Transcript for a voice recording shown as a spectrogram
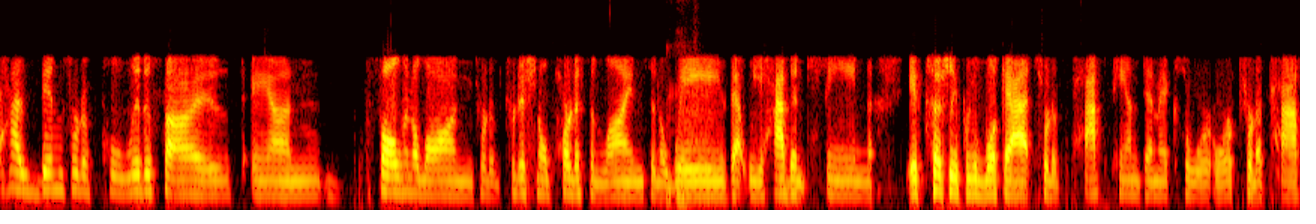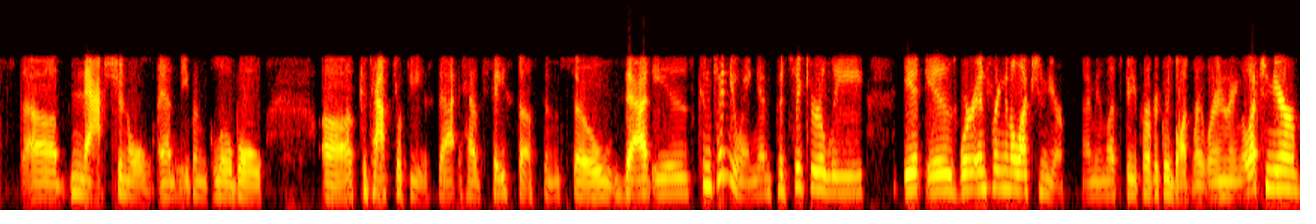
has been sort of politicized and fallen along sort of traditional partisan lines in a mm-hmm. way that we haven't seen, especially if we look at sort of past pandemics or, or sort of past uh, national and even global uh, catastrophes that have faced us. And so that is continuing. And particularly, it is, we're entering an election year. I mean, let's be perfectly blunt, right? We're entering election year.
